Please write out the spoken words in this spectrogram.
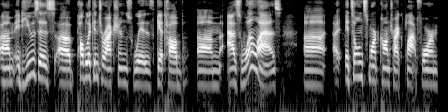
um, it uses uh, public interactions with GitHub um, as well as uh, its own smart contract platform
